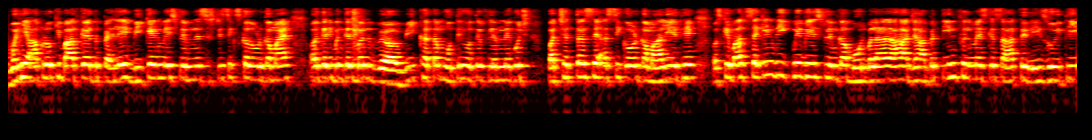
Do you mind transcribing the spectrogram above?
वहीं आंकड़ों की बात करें तो पहले वीकेंड में इस फ़िल्म ने 66 करोड़ कमाए और करीबन करीबन वीक खत्म होते होते फ़िल्म ने कुछ पचहत्तर से 80 करोड़ कमा लिए थे। उसके बाद सेकेंड वीक में भी इस फ़िल्म का बोलबला रहा जहाँ पे तीन फ़िल्में इसके साथ रिलीज़ हुई थी।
